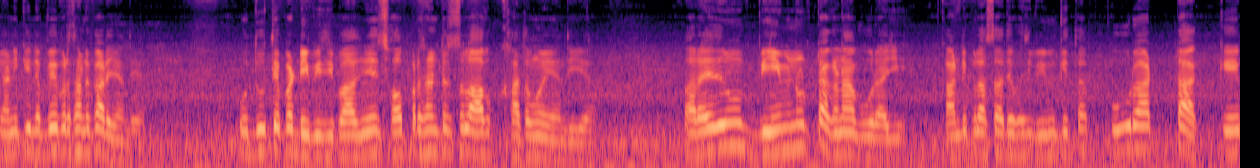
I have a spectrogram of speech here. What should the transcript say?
ਯਾਨੀ ਕਿ 90% ਘਟ ਜਾਂਦੇ ਆ। ਉਦੋਂ ਉੱਤੇ ਆਪਾਂ ਡੀਪੀਸੀ ਪਾ ਦਿੰਦੇ ਹਾਂ 100% ਸਲਾਬ ਖਤਮ ਹੋ ਜਾਂਦੀ ਆ। ਪਰ ਇਹਦੇ ਨੂੰ ਬੀਮ ਨੂੰ ਢਕਣਾ ਪੂਰਾ ਜੀ। ਕਾਂਡੀ ਪਲਾਸਟਰ ਦੇਖੋ ਅਸੀਂ ਬੀਮ ਕੀਤਾ, ਪੂਰਾ ਢੱਕ ਕੇ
